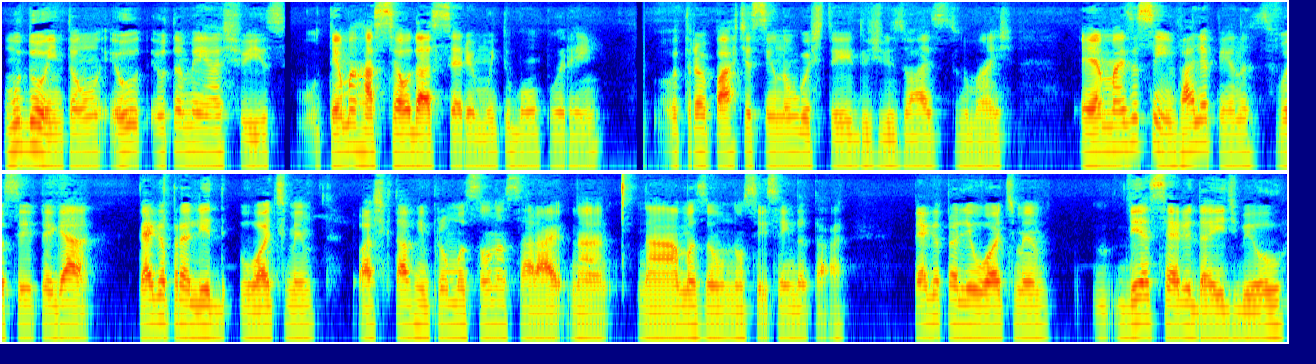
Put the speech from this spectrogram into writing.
mudou. Então eu, eu também acho isso. O tema racial da série é muito bom, porém, outra parte assim eu não gostei dos visuais e tudo mais. É, mas assim, vale a pena. Se você pegar, pega para ler o Watchmen. Eu acho que tava em promoção na, Sarai, na, na Amazon, não sei se ainda tá. Pega para ler o Watchmen, vê a série da HBO,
